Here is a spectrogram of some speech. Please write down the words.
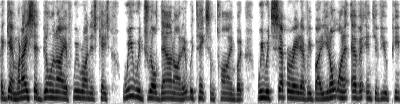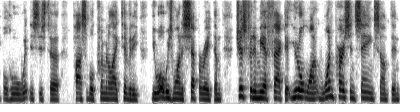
again, when I said Bill and I, if we were on this case, we would drill down on it. It would take some time, but we would separate everybody. You don't want to ever interview people who are witnesses to possible criminal activity. You always want to separate them just for the mere fact that you don't want one person saying something,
